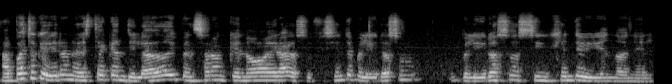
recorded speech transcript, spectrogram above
Apuesto que vieron este acantilado y pensaron que no era lo suficiente peligroso, peligroso sin gente viviendo en él.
